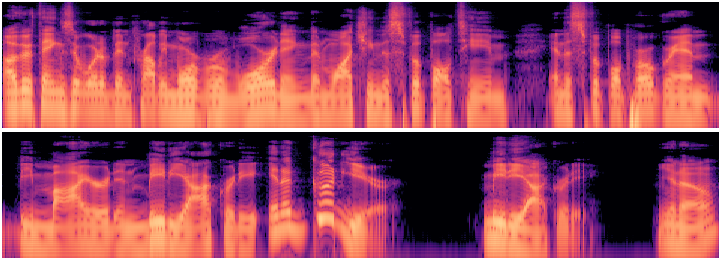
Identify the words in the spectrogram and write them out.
Other things that would have been probably more rewarding than watching this football team and this football program be mired in mediocrity in a good year. Mediocrity, you know?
